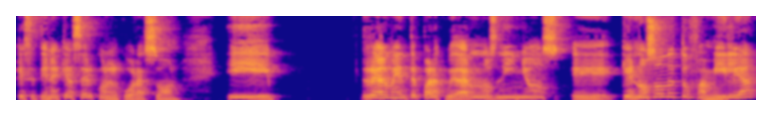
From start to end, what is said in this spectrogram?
que se tiene que hacer con el corazón y realmente para cuidar unos niños eh, que no son de tu familia,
